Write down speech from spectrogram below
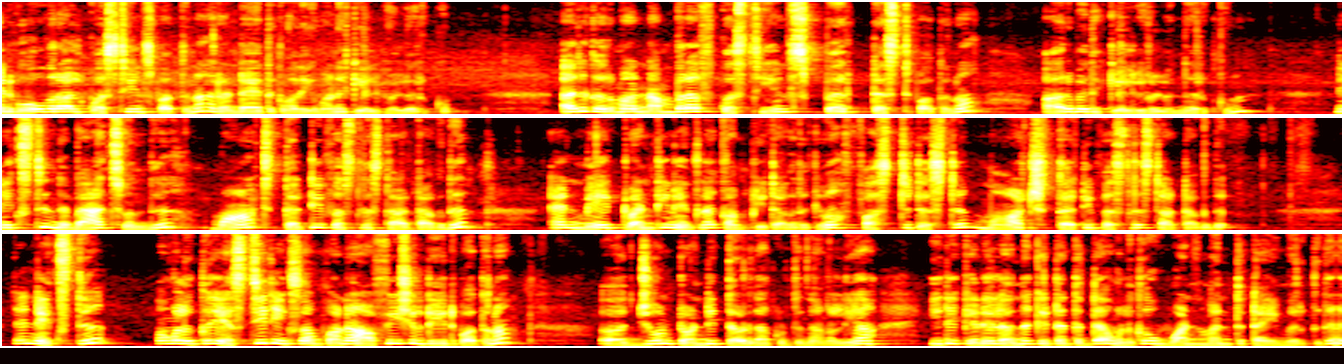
அண்ட் ஓவரால் கொஸ்டின்ஸ் பார்த்தோன்னா ரெண்டாயிரத்துக்கும் அதிகமான கேள்விகள் இருக்கும். அதுக்கப்புறமா number of questions per test பார்த்தோன்னா அறுபது கேள்விகள் வந்து இருக்கும். நெக்ஸ்ட் இந்த பேட்ச் வந்து மார்ச் தேர்ட்டி ஃபஸ்ட்டில் ஸ்டார்ட் ஆகுது. அண்ட் மே டுவெண்ட்டி நைன்த்தில் கம்ப்ளீட் ஆகுது ஓகேவா ஃபஸ்ட்டு டெஸ்ட்டு மார்ச் தேர்ட்டி ஃபஸ்ட்டில் ஸ்டார்ட் ஆகுது. தென் நெக்ஸ்ட்டு உங்களுக்கு எஸ்டிடி எக்ஸாமுக்கான அஃபிஷியல் டேட் பார்த்தோன்னா ஜூன் டுவெண்ட்டி தேர்ட் தான் கொடுத்துருந்தாங்க இல்லையா? இதுக்கு இடையில வந்து கிட்டத்தட்ட உங்களுக்கு ஒன் மந்த் டைம் இருக்குது.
